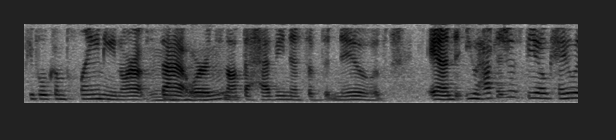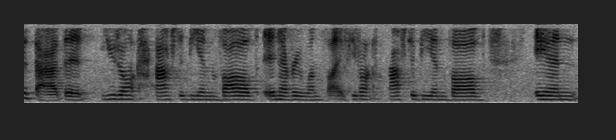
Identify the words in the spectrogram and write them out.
people complaining or upset, mm-hmm. or it's mm-hmm. not the heaviness of the news. And you have to just be okay with that, that you don't have to be involved in everyone's life. You don't have to be involved in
